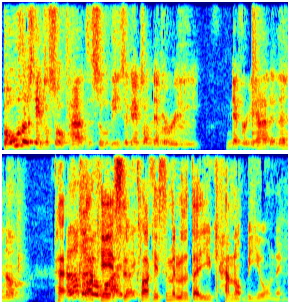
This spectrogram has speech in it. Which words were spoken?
But all those games I sort of had. So these are games I never really, never really had. And then um, Pe- I Clarky, why, it's the, like- Clarky, it's the middle of the day. You cannot be yawning.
